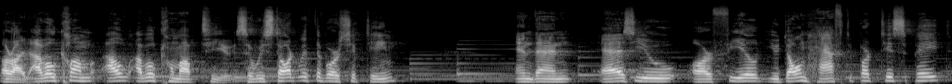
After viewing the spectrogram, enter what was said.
All right, I will come. I'll, I will come up to you. So we start with the worship team, and then as you are feel, you don't have to participate,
